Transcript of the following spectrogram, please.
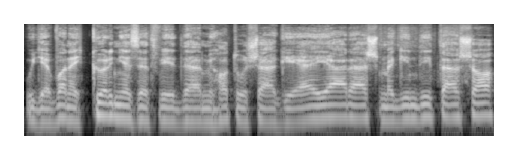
Ugye van egy környezetvédelmi hatósági eljárás megindítása,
